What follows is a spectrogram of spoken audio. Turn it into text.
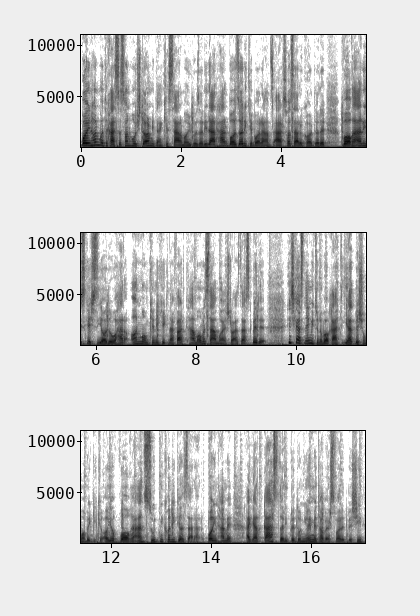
با این حال متخصصان هشدار میدن که سرمایه گذاری در هر بازاری که با رمز ارزها سر و کار داره ریسکش زیاده و هر آن ممکنه که یک نفر تمام سرمایش رو از دست بده. هیچکس نمی‌تونه با قطعیت به شما بگه که آیا واقعا سود می‌کنید یا ضرر. با این همه اگر قصد دارید به دنیای متاورس وارد بشید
